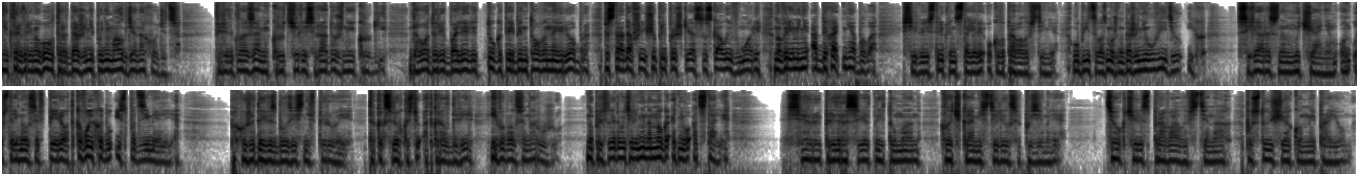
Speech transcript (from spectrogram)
Некоторое время Уолтер даже не понимал, где находится — Перед глазами крутились радужные круги. До одери болели туго перебинтованные ребра, пострадавшие еще при прыжке со скалы в море, но времени отдыхать не было. Сильвия и Стриклин стояли около провала в стене. Убийца, возможно, даже не увидел их. С яростным мычанием он устремился вперед, к выходу из подземелья. Похоже, Дэвис был здесь не впервые, так как с легкостью открыл дверь и выбрался наружу. Но преследователи ненамного от него отстали — Серый предрассветный туман клочками стелился по земле, тек через провалы в стенах, пустующие оконные проемы.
